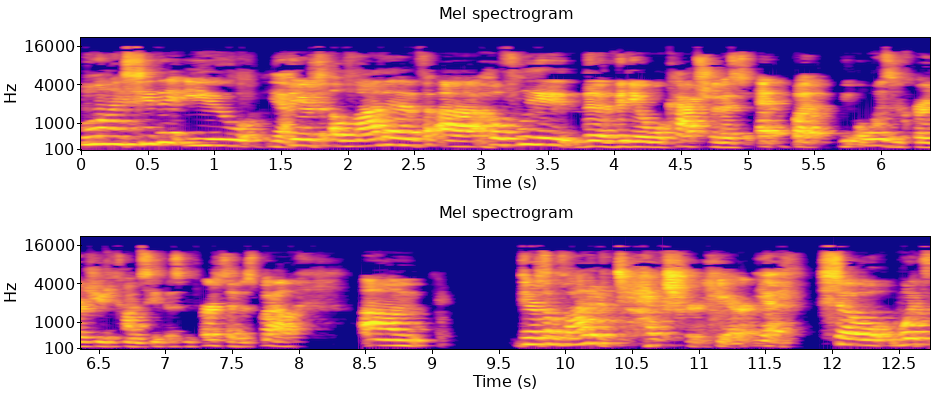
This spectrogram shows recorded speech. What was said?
well and I see that you yeah. there's a lot of uh, hopefully the video will capture this eh, but we always encourage you to come see this in person as well. Um, there's a lot of texture here. Yes so what's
